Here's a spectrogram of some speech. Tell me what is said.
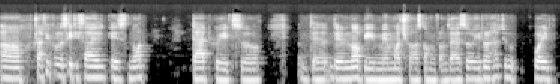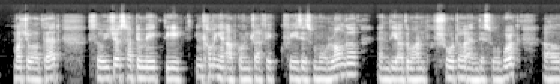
uh, traffic from the city side is not that great so there there will not be much cars coming from there. So you don't have to worry much about that. So you just have to make the incoming and outgoing traffic phases more longer and the other one shorter and this will work. Uh,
